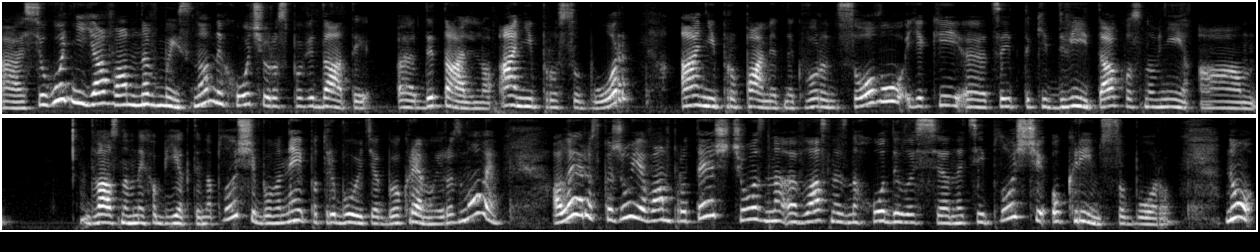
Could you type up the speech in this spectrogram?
Е, Сьогодні я вам навмисно не хочу розповідати е, детально ані про собор, ані про пам'ятник Воронцову, е, це такі дві так, основні. Два основних об'єкти на площі, бо вони потребують якби окремої розмови. Але розкажу я вам про те, що власне знаходилося на цій площі, окрім собору. Ну,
